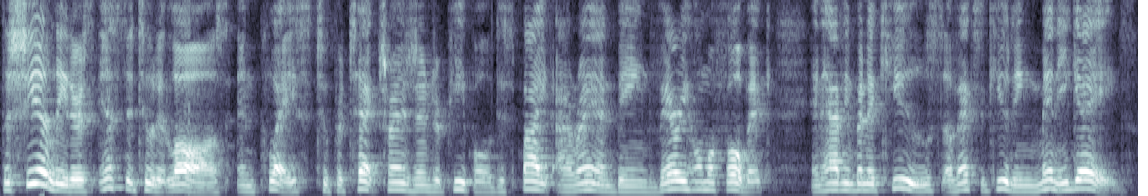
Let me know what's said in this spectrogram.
The Shia leaders instituted laws in place to protect transgender people despite Iran being very homophobic and having been accused of executing many gays.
